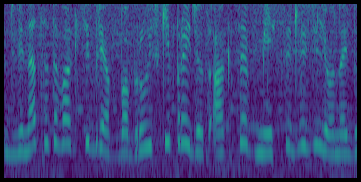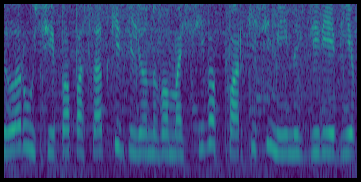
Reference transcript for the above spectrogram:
12 октября в Бобруйске пройдет акция «Вместе для зеленой Беларуси» по посадке зеленого массива в парке семейных деревьев,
